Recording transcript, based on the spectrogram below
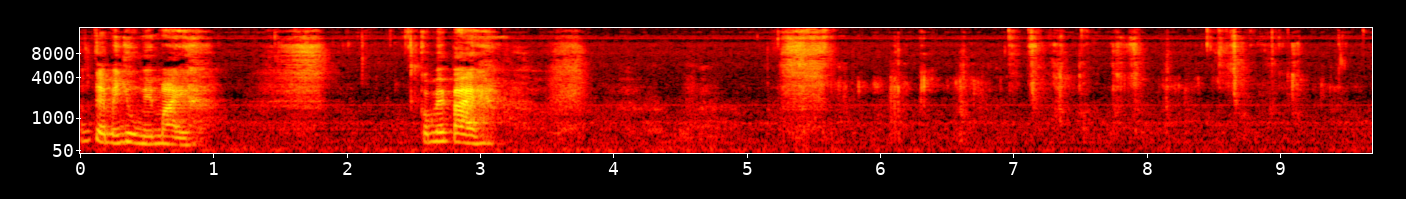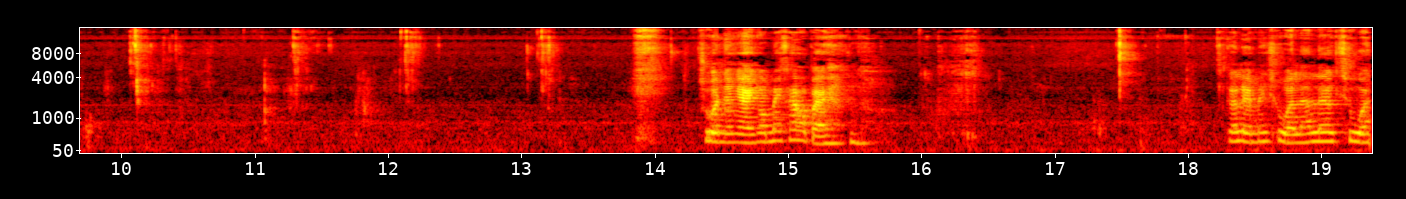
ตั้งแต่มาอยู่ใหม่ๆก็ไม่ไป ชวนยังไงก็ไม่เข้าไป ก็เลยไม่ชวนแล้วเลิกชวน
